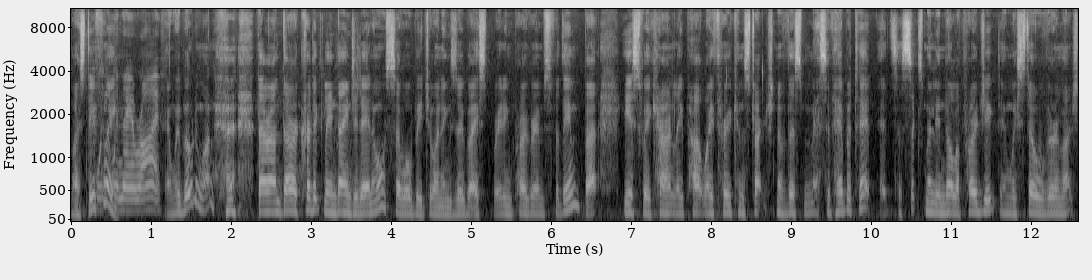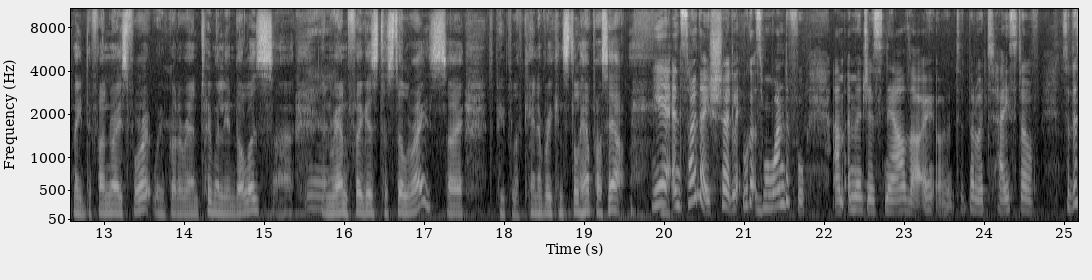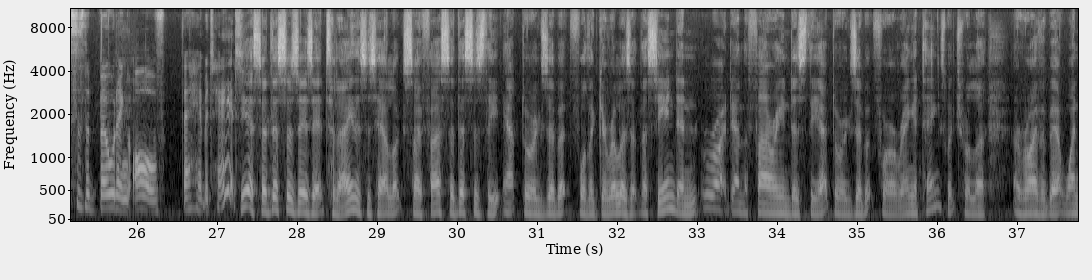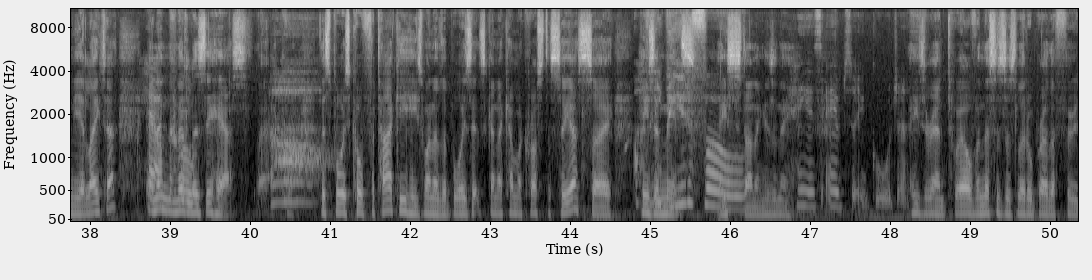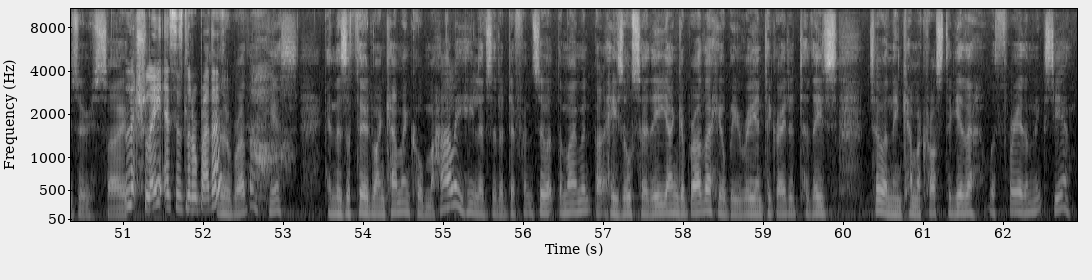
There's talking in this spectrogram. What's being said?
Most definitely. When they arrive. And we're building one. they're, um, they're a critically endangered animal, so we'll be joining zoo-based breeding programs for them. But yes, we're currently partway through construction of this massive habitat. It's a $6 million project and we still very much need to fundraise for it. We've got around $2 million uh, yeah. in round figures to still raise. So the people of Canterbury can still help us out. Yeah, and so they should. We've got some wonderful um, images now, though, a bit of a taste of. So this is the building of the habitat? Yeah, so this is as at today. This is how it looks so far. So this is the outdoor exhibit for the gorillas at this end, and right down the far end is the outdoor exhibit for orangutans, which will uh, arrive about one year later. How and in the middle is their house. this boy's called Fataki. He's one of the boys that's going to come across to see us. So oh, he's immense. Beautiful. He's stunning, isn't he? He is absolutely gorgeous. He's around 12, and this is his little brother Fuzu. So literally, it's his little brother. Little brother, yes. And there's a third one coming called Mahali. He lives at a different zoo at the moment, but he's also their younger brother. He'll be reintegrated to these two and then come across together with three of them next year.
